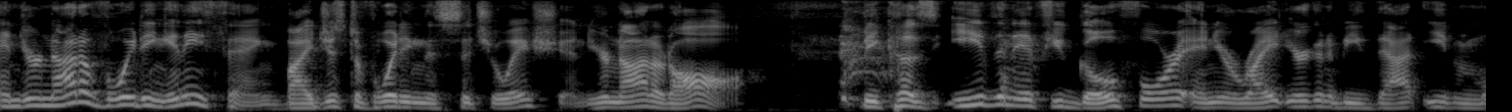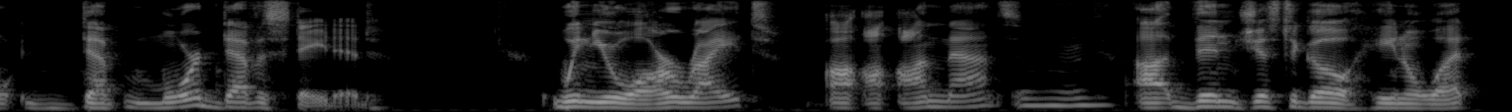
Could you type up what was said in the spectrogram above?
and you're not avoiding anything by just avoiding this situation. You're not at all because even if you go for it and you're right, you're going to be that even more de- more devastated when you are right uh, uh, on that, Mhm. uh, then just to go, hey, you know what?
